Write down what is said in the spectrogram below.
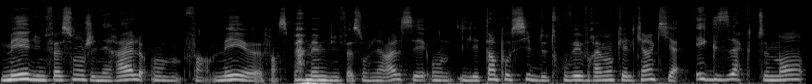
mais d'une façon générale, enfin, mais, euh, c'est pas même d'une façon générale, c'est, il est impossible de trouver vraiment quelqu'un qui a exactement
